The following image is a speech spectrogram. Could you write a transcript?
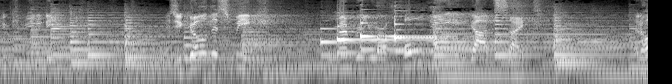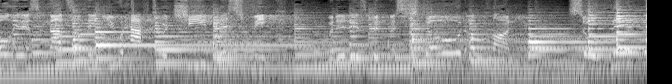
New community, as you go this week, remember you are holy in God's sight. That holiness is not something you have to achieve this week it has been bestowed upon you. So live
